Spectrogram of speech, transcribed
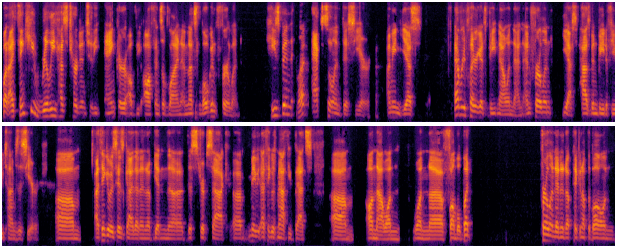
but I think he really has turned into the anchor of the offensive line, and that's Logan Ferland. He's been What? excellent this year. I mean, yes, every player gets beat now and then, and Ferland, yes, has been beat a few times this year. Um, I think it was his guy that ended up getting the the strip sack. Uh, maybe I think it was Matthew Betts um, on that one one uh, fumble, but Ferland ended up picking up the ball and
